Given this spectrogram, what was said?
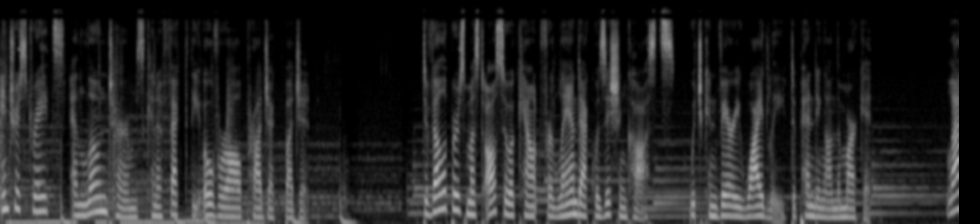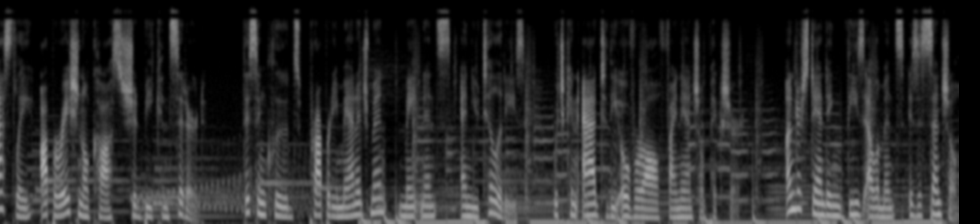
Interest rates and loan terms can affect the overall project budget. Developers must also account for land acquisition costs, which can vary widely depending on the market. Lastly, operational costs should be considered. This includes property management, maintenance, and utilities, which can add to the overall financial picture. Understanding these elements is essential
